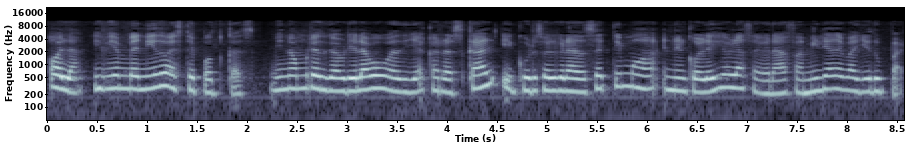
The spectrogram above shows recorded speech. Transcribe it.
Hola y bienvenido a este podcast. Mi nombre es Gabriela Bobadilla Carrascal y curso el grado séptimo A en el Colegio La Sagrada Familia de Valledupar.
